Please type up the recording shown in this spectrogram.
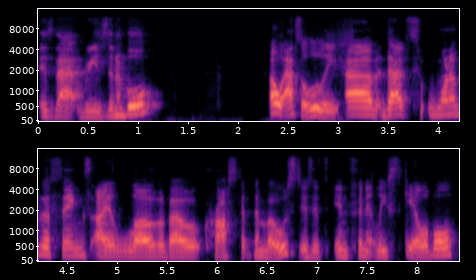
is that reasonable? Oh, absolutely. Um, that's one of the things I love about CrossFit the most is it's infinitely scalable.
